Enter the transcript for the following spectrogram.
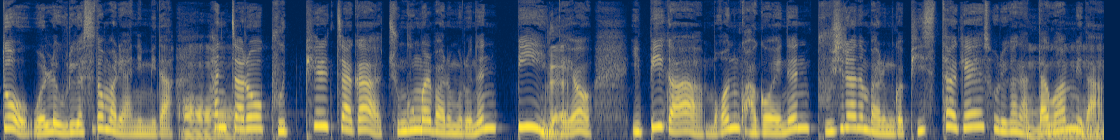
붓도 원래 우리가 쓰던 말이 아닙니다. 어. 한자로 붓필자가 중국말 발음으로는 삐인데요. 네. 이 삐가 먼 과거에는 붓이라는 발음과 비슷하게 소리가 났다고 음. 합니다.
